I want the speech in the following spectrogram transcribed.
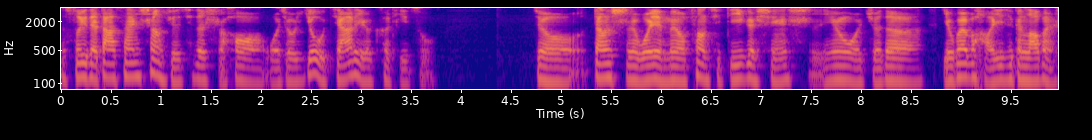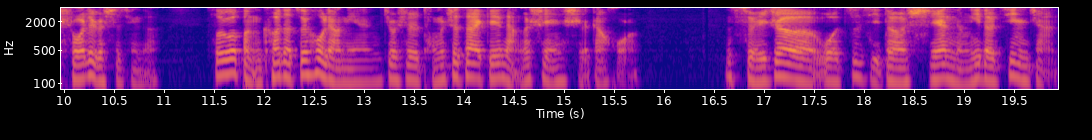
所以在大三上学期的时候，我就又加了一个课题组。就当时我也没有放弃第一个实验室，因为我觉得也怪不好意思跟老板说这个事情的。所以我本科的最后两年就是同时在给两个实验室干活。随着我自己的实验能力的进展，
